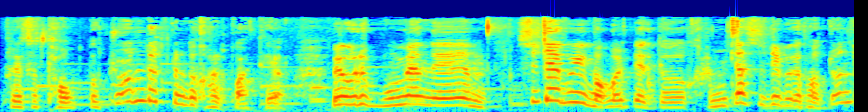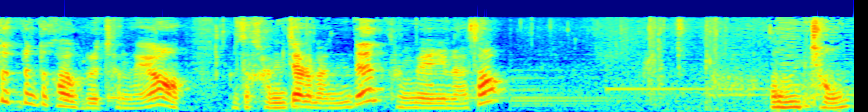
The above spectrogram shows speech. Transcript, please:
그래서 더욱더 쫀득쫀득할 것 같아요. 왜 우리 보면은 수제비 먹을 때도 감자 수제비가 더 쫀득쫀득하고 그렇잖아요. 그래서 감자로 만든 당면이라서 엄청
